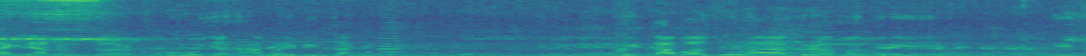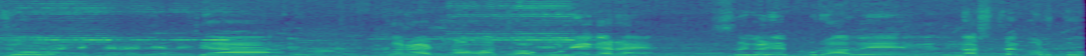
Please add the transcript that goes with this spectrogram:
पाहिल्यानंतर बहुजन हा भयभीत झालेला एका बाजूला गृहमंत्री की जो त्या कराड नावाचा गुन्हेगार आहे सगळे पुरावे नष्ट करतो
